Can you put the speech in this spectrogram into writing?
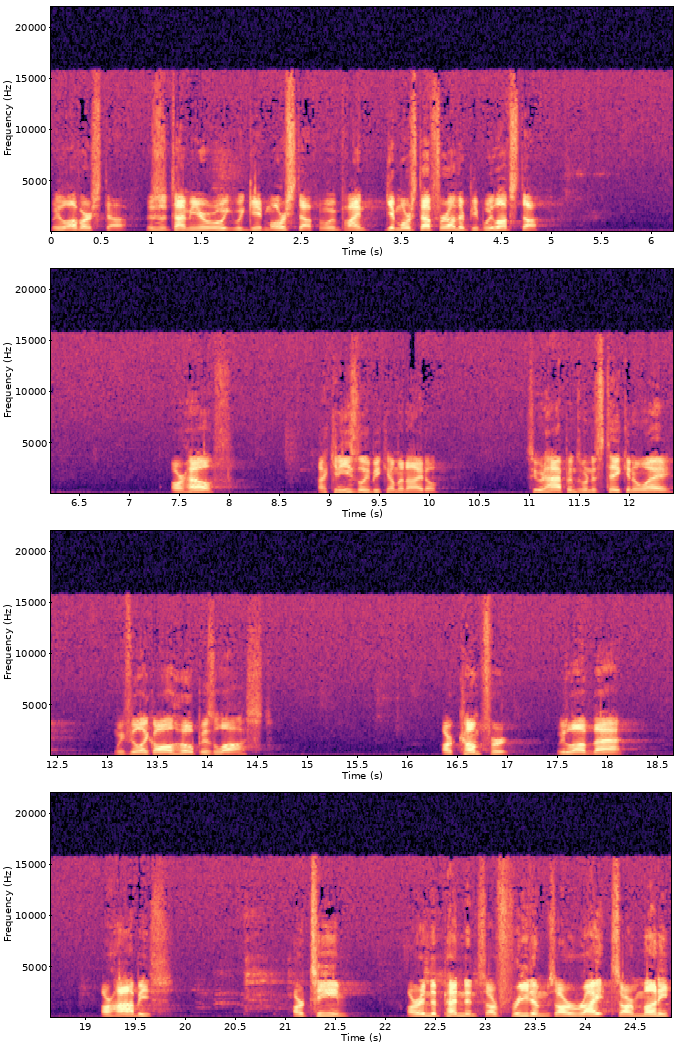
we love our stuff. This is a time of year where we, we get more stuff and we find, get more stuff for other people. We love stuff. Our health, I can easily become an idol. See what happens when it's taken away. We feel like all hope is lost. Our comfort, we love that our hobbies, our team, our independence, our freedoms, our rights, our money.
